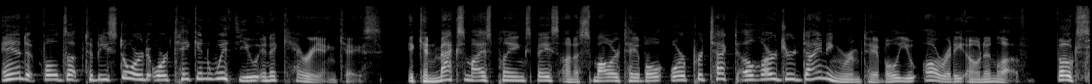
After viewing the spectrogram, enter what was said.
and it folds up to be stored or taken with you in a carrying case. It can maximize playing space on a smaller table or protect a larger dining room table you already own and love. Folks,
